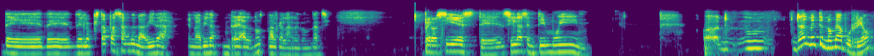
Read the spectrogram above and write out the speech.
de, de, de lo que está pasando en la vida, en la vida real, ¿no? Valga la redundancia. Pero sí, este, sí la sentí muy... Uh, realmente no me aburrió.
